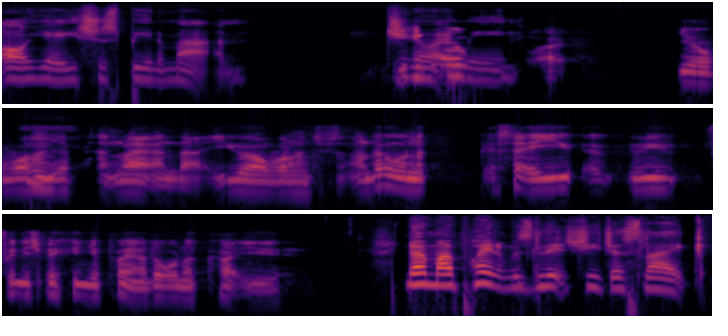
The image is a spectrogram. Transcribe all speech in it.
oh yeah he's just being a man do you, know, what i mean Right. You're 100% right on that. You are 100%. I don't want to say you. You finish making your point. I don't want to cut you. no my point was literally just like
